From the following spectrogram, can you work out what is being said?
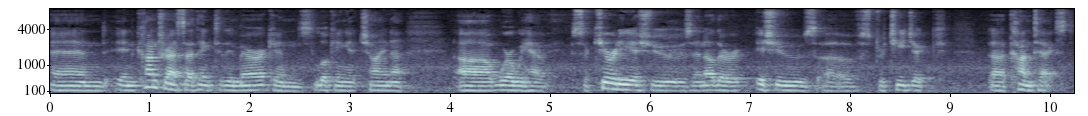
And in contrast, I think, to the Americans looking at China, uh, where we have security issues and other issues of strategic uh, context.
